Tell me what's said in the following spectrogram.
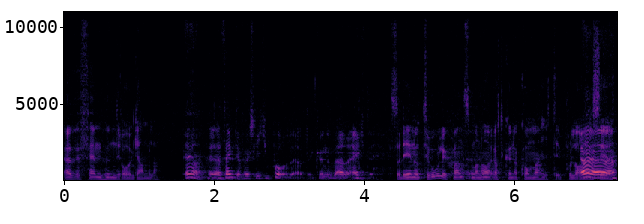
över 500 år gamla. Ja, jeg tenkte faktisk ikke på det, at det kunne være ekte. Så det är en otrolig chans man har att kunna komma hit till Ja, ja, Polarmuseet ja.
